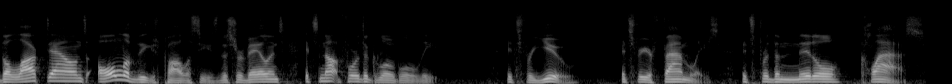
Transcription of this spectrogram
The lockdowns, all of these policies, the surveillance, it's not for the global elite. It's for you. It's for your families. It's for the middle class.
